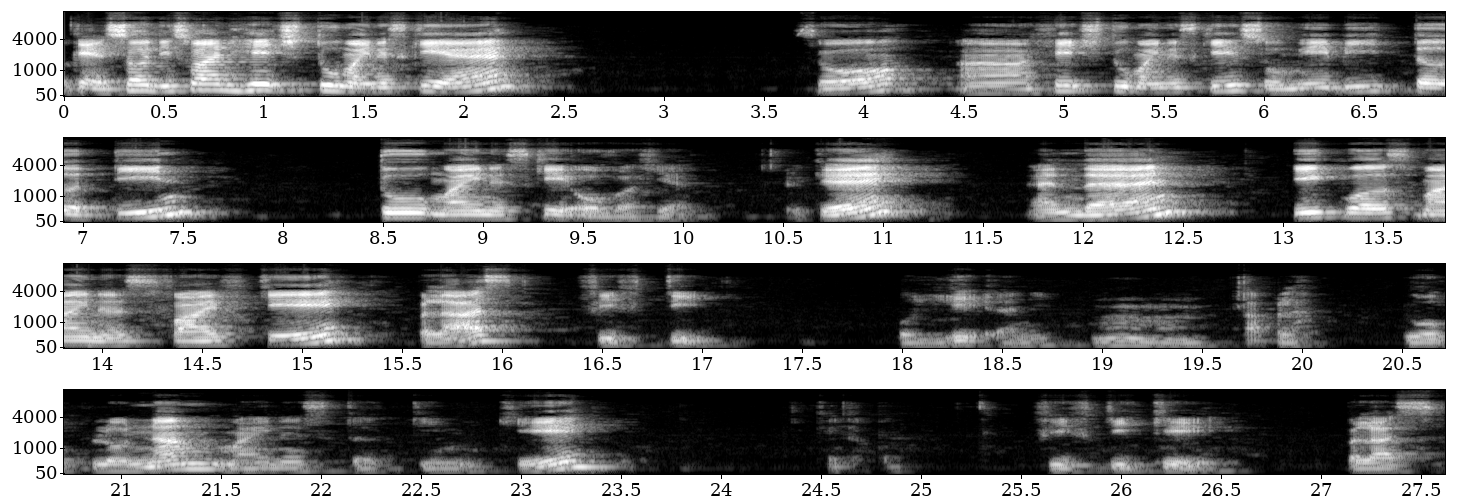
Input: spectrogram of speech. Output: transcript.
Okay, so this one H2 minus K eh. So, uh, H2 minus K, so maybe 13 2 minus k over here. Okay. And then equals minus 5k plus 50. Boleh lah ni. Hmm, tak apalah. 26 minus 13k. Okay, tak apa. 50k plus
